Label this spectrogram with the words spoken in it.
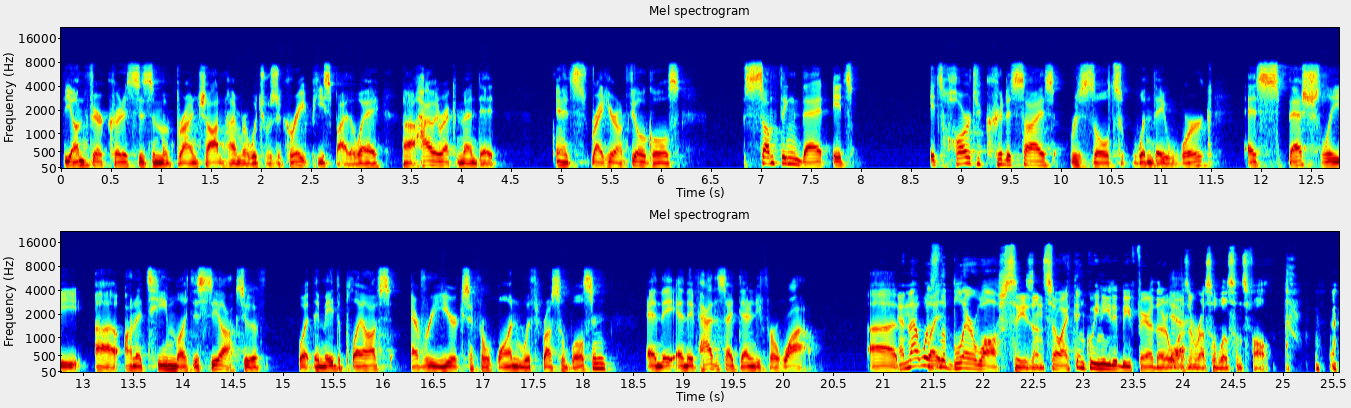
the unfair criticism of Brian Schottenheimer, which was a great piece, by the way. Uh, highly recommend it, and it's right here on Field Gulls. Something that it's it's hard to criticize results when they work, especially uh, on a team like the Seahawks, who have what they made the playoffs every year except for one with Russell Wilson, and they and they've had this identity for a while. Uh, and that was but, the Blair Walsh season. So I think we need to be fair that it yeah. wasn't Russell Wilson's fault.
